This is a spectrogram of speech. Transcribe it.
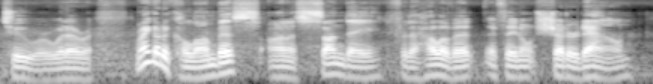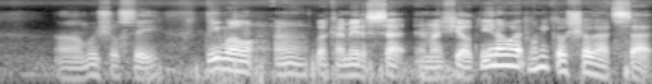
two or whatever. I might go to Columbus on a Sunday for the hell of it if they don't shut her down. Um, we shall see. Meanwhile, uh, look, I made a set in my field. You know what? Let me go show that set.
